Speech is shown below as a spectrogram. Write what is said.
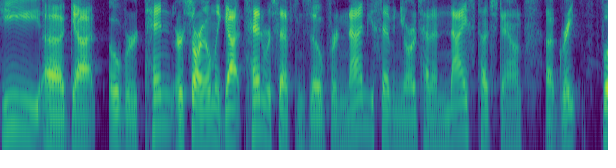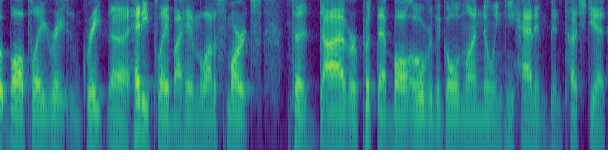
He uh, got over 10, or sorry, only got 10 receptions though for 97 yards, had a nice touchdown, a great football play, great, great uh, heady play by him, a lot of smarts to dive or put that ball over the golden line knowing he hadn't been touched yet.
